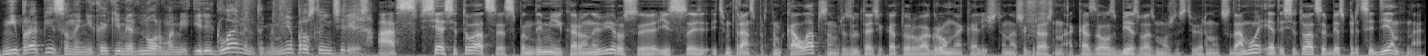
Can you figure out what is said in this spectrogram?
не прописаны никакими нормами и регламентами. Мне просто интересно. А вся ситуация с пандемией коронавируса и с этим транспортным коллапсом в результате результате которого огромное количество наших граждан оказалось без возможности вернуться домой, эта ситуация беспрецедентна.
